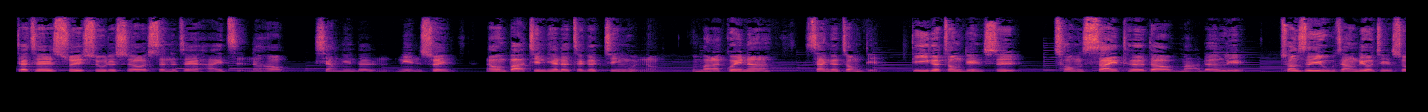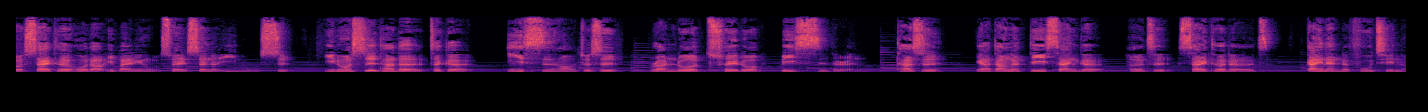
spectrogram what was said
在这些岁数的时候生的这些孩子，然后享年的年岁。那我们把今天的这个经文哦，我们把它归纳三个重点。第一个重点是从赛特到马勒列。创世纪五章六节说，赛特活到一百零五岁，生了以挪士。以挪士他的这个意思哈，就是软弱、脆弱、必死的人。他是亚当的第三个儿子，赛特的儿子，该男的父亲哦。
